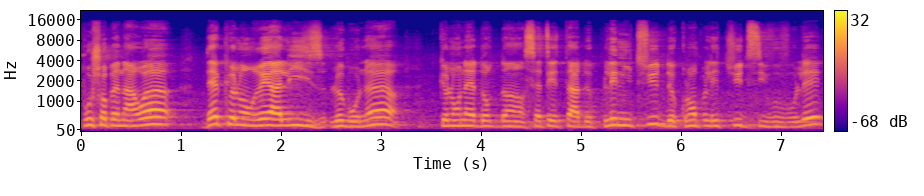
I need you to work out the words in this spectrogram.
Pour Schopenhauer, dès que l'on réalise le bonheur, que l'on est donc dans cet état de plénitude, de complétude si vous voulez,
